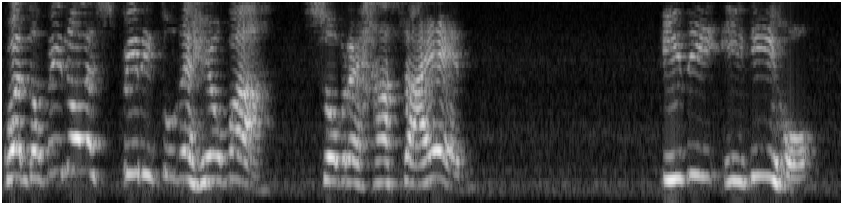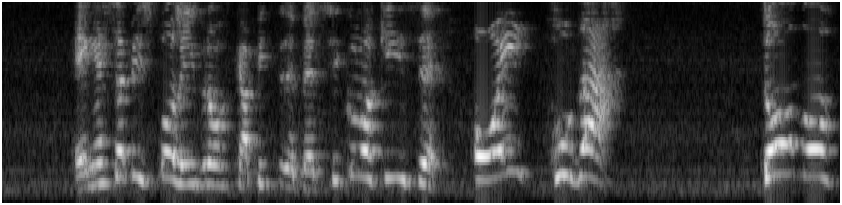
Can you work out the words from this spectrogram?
Cuando vino el Espíritu de Jehová sobre Hazael y, dijo en ese mismo libro, capítulo, versículo 15, hoy Judá, todo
